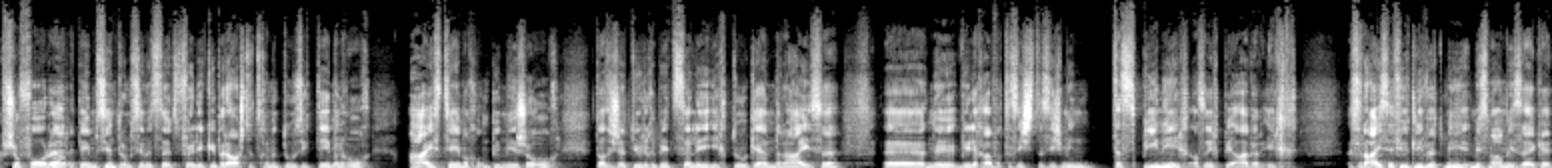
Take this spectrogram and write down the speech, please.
schon vorher. In dem Sinne, darum sind wir jetzt nicht völlig überrascht, jetzt kommen tausend Themen hoch. Ein Thema kommt bei mir schon hoch. Das ist natürlich ein bisschen, ich tue gerne reisen. Äh, nicht, weil ich einfach, das ist, das ist mein, das bin ich. Also ich bin einfach, ich, ein Reisefüdli würde meine Mami sagen.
